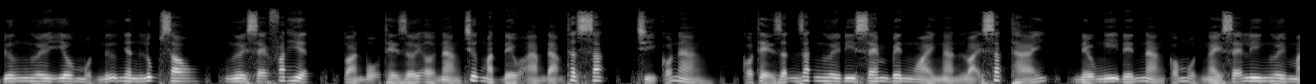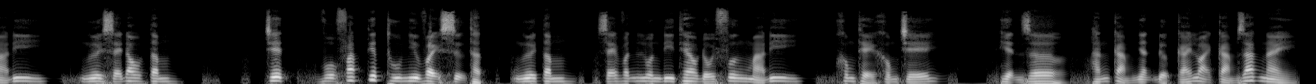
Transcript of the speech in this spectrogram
đương ngươi yêu một nữ nhân lúc sau, ngươi sẽ phát hiện, toàn bộ thế giới ở nàng trước mặt đều ảm đạm thất sắc, chỉ có nàng, có thể dẫn dắt ngươi đi xem bên ngoài ngàn loại sắc thái, nếu nghĩ đến nàng có một ngày sẽ ly ngươi mà đi, ngươi sẽ đau tâm. Chết, vô pháp tiếp thu như vậy sự thật, ngươi tâm, sẽ vẫn luôn đi theo đối phương mà đi, không thể khống chế. Hiện giờ, hắn cảm nhận được cái loại cảm giác này,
